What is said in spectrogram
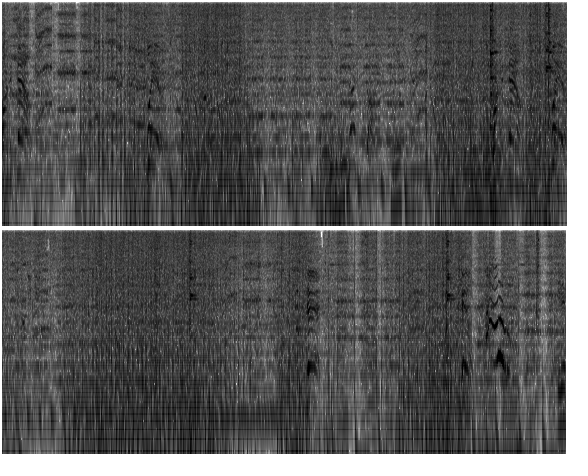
Target down! Clear! Nice shot! Down! Clear! Get it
